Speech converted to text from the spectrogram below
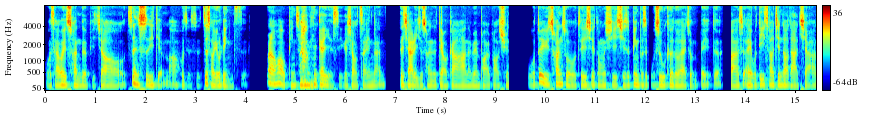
我才会穿的比较正式一点嘛，或者是至少有领子。不然的话，我平常 应该也是一个小宅男，在家里就穿着吊嘎啊，那边跑来跑去。我对于穿着这些东西，其实并不是无时无刻都在准备的，反而是哎，我第一次要见到大家，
